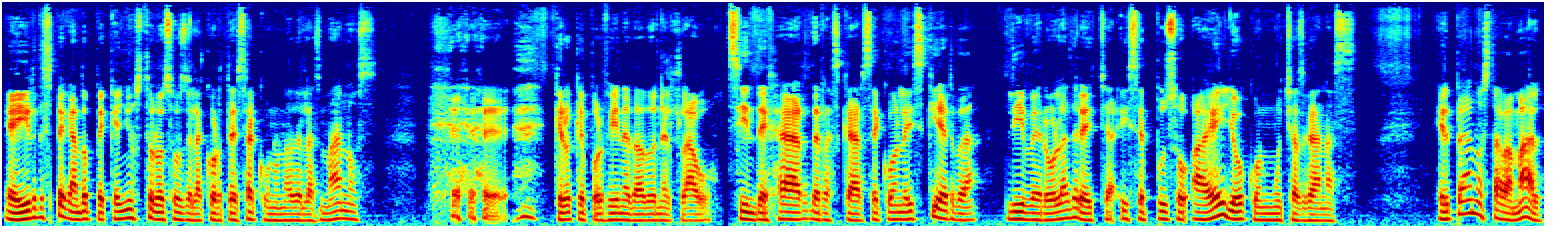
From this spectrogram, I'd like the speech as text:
e ir despegando pequeños trozos de la corteza con una de las manos. Creo que por fin he dado en el clavo. Sin dejar de rascarse con la izquierda, liberó la derecha y se puso a ello con muchas ganas. El plano estaba mal,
